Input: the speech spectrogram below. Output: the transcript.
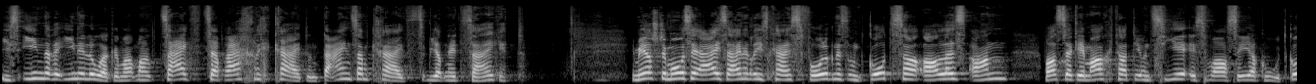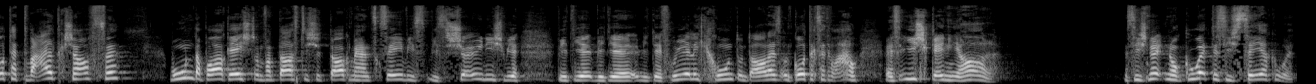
ins Innere hineinschauen. Man, man zeigt die Zerbrechlichkeit und die Einsamkeit wird nicht gezeigt. Im 1. Mose 1, 31 heißt folgendes, und Gott sah alles an, was er gemacht hatte, und siehe, es war sehr gut. Gott hat die Welt geschaffen, Wunderbar, gestern, fantastischer Tag. Wir haben es gesehen, wie es, schön ist, wie, wie, die, wie, die, wie der Frühling kommt und alles. Und Gott hat gesagt, wow, es ist genial. Es ist nicht nur gut, es ist sehr gut.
